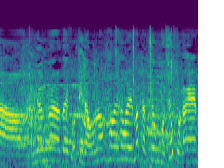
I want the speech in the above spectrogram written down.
Là những giây phút thi đấu nó hơi hơi mất tập trung một chút của các em.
